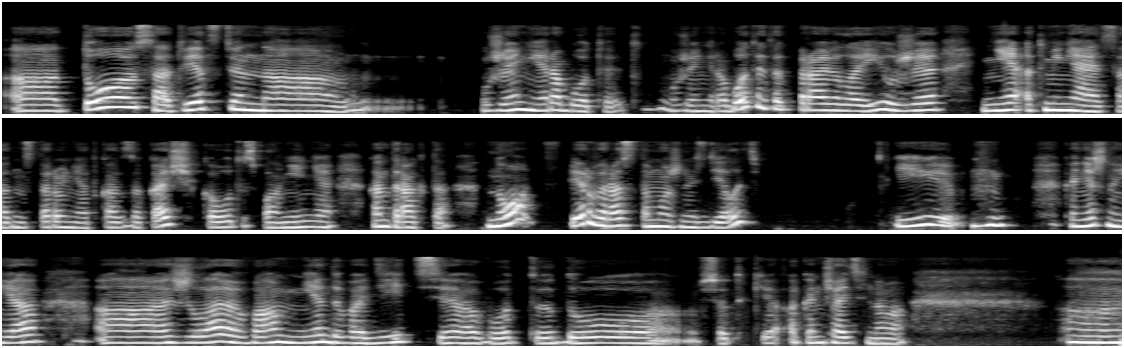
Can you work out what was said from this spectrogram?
а, то, соответственно, уже не работает. Уже не работает это правило и уже не отменяется односторонний отказ заказчика от исполнения контракта. Но в первый раз это можно сделать. И, конечно, я э, желаю вам не доводить э, вот до все-таки окончательного э,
